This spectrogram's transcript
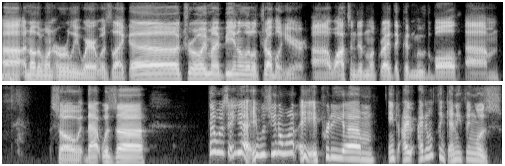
uh, another one early where it was like, uh, Troy might be in a little trouble here. Uh, Watson didn't look right; they couldn't move the ball. Um, so that was uh, that was a, yeah, it was you know what a, a pretty um, I I don't think anything was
